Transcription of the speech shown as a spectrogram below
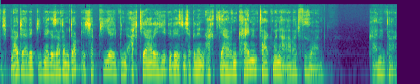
Ich habe Leute erlebt, die mir gesagt haben, Doc, ich habe hier, ich bin acht Jahre hier gewesen. Ich habe in den acht Jahren keinen Tag meiner Arbeit versäumt. Keinen Tag.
